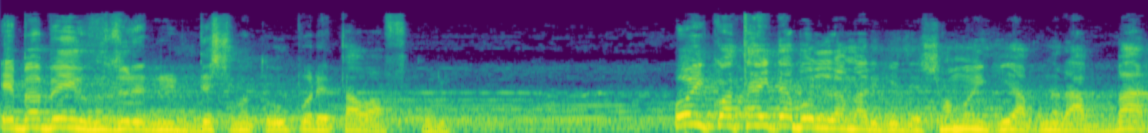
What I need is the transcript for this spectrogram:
এভাবেই হুজুরের নির্দেশ মতো উপরে তাওয়াফ করি। ওই কথাইটা বললাম আর কি যে সময় কি আপনার আব্বার?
